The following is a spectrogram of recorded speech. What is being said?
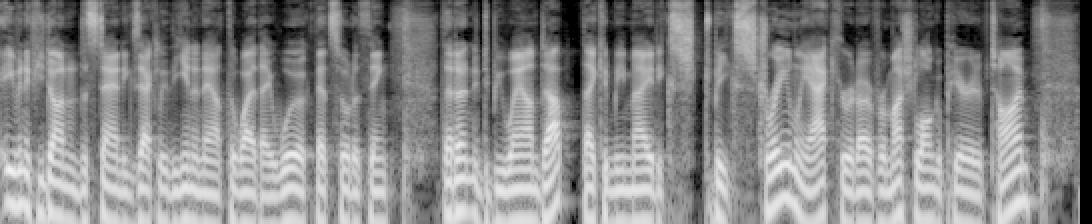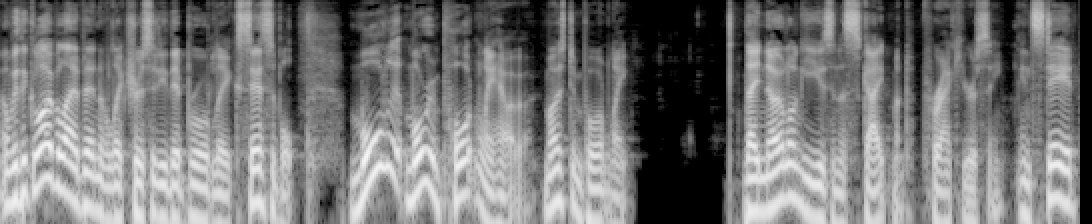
even if you don't understand exactly the in and out, the way they work, that sort of thing, they don't need to be wound up. They can be made ex- to be extremely accurate over a much longer period of time. And with the global advent of electricity, they're broadly accessible. More, more importantly, however, most importantly, they no longer use an escapement for accuracy. Instead,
